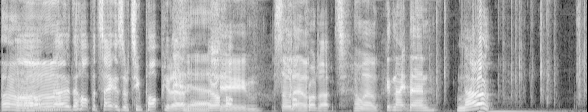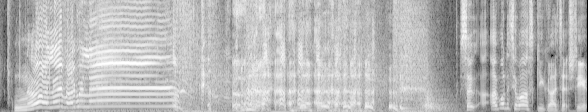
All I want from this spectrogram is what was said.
Oh no, the hot potatoes are too popular. Yeah. they're a hot, Shame. Sold hot out. product. oh well. Good night, Ben. No! No, I live! I will live! So I- I wanted to ask you guys actually.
